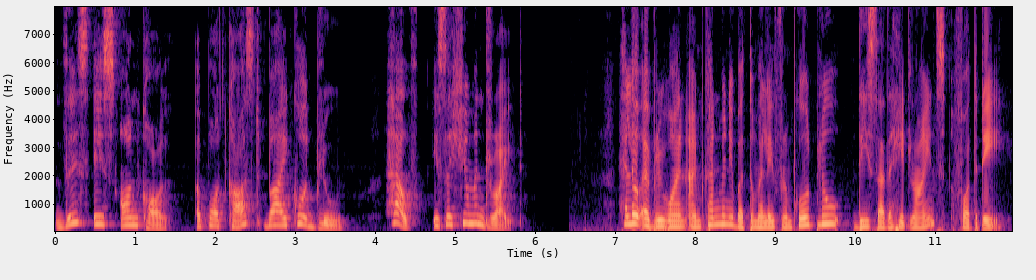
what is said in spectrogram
This is On Call, a podcast by Code Blue. Health is a human right. Hello everyone, I'm Kanmani Batumale from Code Blue. These are the headlines for the day.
